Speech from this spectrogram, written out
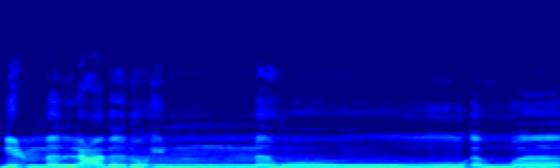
نعم العبد إنه أواب.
